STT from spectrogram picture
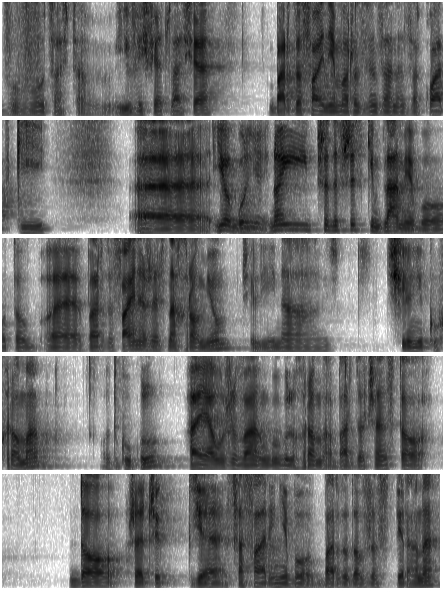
w coś tam i wyświetla się. Bardzo fajnie ma rozwiązane zakładki e, i ogólnie. No i przede wszystkim dla mnie było to e, bardzo fajne, że jest na Chromium, czyli na silniku Chroma od Google, a ja używałem Google Chroma bardzo często do rzeczy, gdzie Safari nie było bardzo dobrze wspierane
